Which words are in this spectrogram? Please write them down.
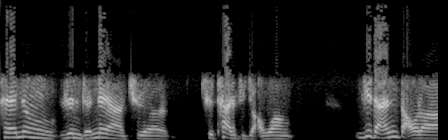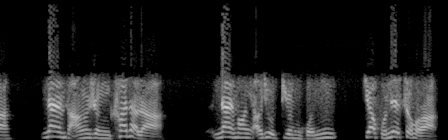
才能认真的去去谈去交往。一旦到了男方认可他了，男方要求订婚结婚的时候啊，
